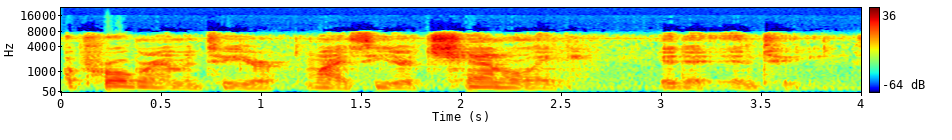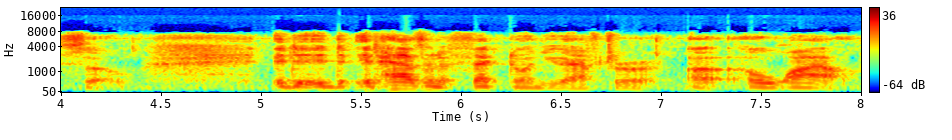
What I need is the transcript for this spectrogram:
a program into your mind. See, they're channeling it into you. So it, it, it has an effect on you after a, a, while.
